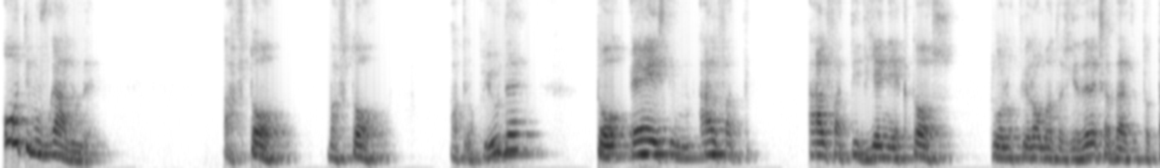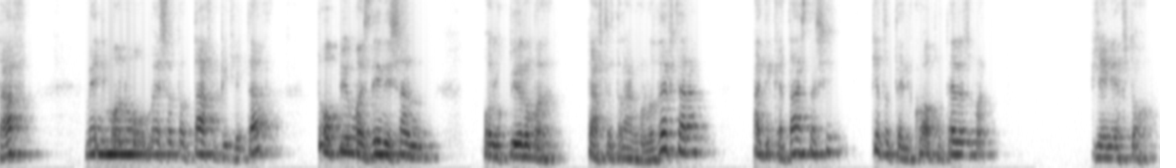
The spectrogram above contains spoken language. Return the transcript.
Ό,τι μου βγάλουν αυτό με αυτό απλοποιούνται. Το A στην α, α τι βγαίνει εκτός του ολοκληρώματος γιατί δεν εξαρτάται το ταφ. Μένει μόνο μέσα το ταφ επί ταφ, το οποίο μας δίνει σαν ολοκλήρωμα ταφ τετράγωνο δεύτερα, αντικατάσταση και το τελικό αποτέλεσμα βγαίνει αυτό.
